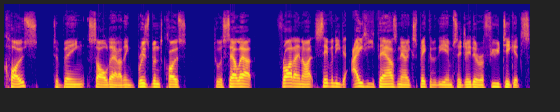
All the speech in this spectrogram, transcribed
close to being sold out. I think Brisbane's close to a sellout. Friday night, 70 to 80,000 now expected at the MCG. There are a few tickets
